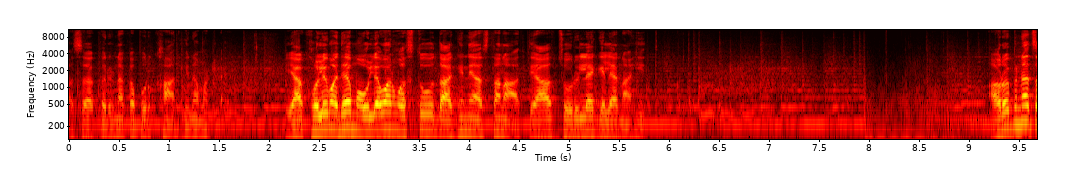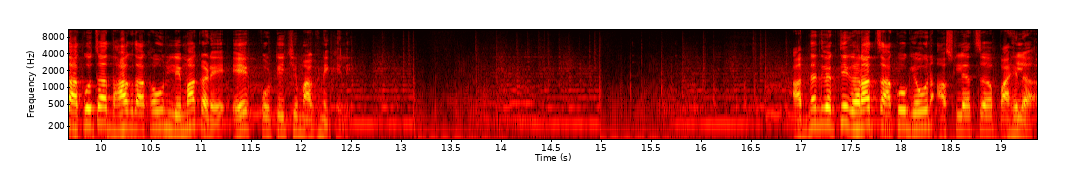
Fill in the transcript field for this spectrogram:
असं करीना कपूर खान हिनं म्हटलंय. या खोलीमध्ये मौल्यवान वस्तू दागिने असताना त्या चोरील्या गेल्या नाहीत. आरोपीनं चाकूचा धाक दाखवून लिमाकडे एक कोटीची मागणी केली. अज्ञात व्यक्ती घरात चाकू घेऊन असल्याचं पाहिलं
